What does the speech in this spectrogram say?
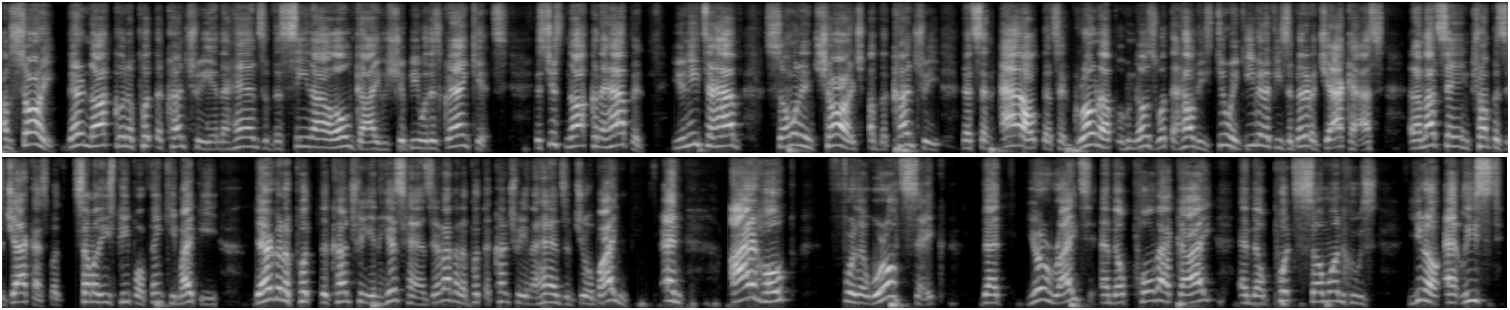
I'm sorry, they're not going to put the country in the hands of the senile old guy who should be with his grandkids. It's just not going to happen. You need to have someone in charge of the country that's an adult, that's a grown up who knows what the hell he's doing, even if he's a bit of a jackass. And I'm not saying Trump is a jackass, but some of these people think he might be. They're going to put the country in his hands. They're not going to put the country in the hands of Joe Biden. And I hope, for the world's sake, that you're right and they'll pull that guy and they'll put someone who's you know, at least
